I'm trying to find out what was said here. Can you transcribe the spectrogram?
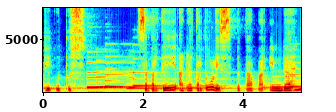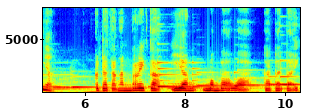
diutus? Seperti ada tertulis betapa indahnya kedatangan mereka yang membawa kabar baik.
